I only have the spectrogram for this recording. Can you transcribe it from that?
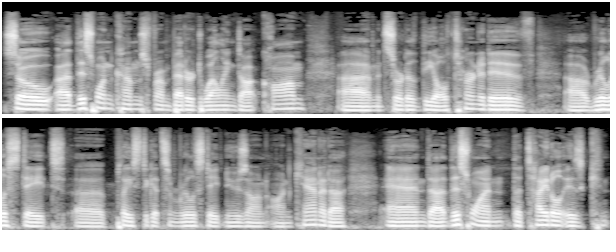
So uh, this one comes from betterdwelling.com. Um, it's sort of the alternative uh, real estate uh, place to get some real estate news on on Canada. And uh, this one, the title is Can-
